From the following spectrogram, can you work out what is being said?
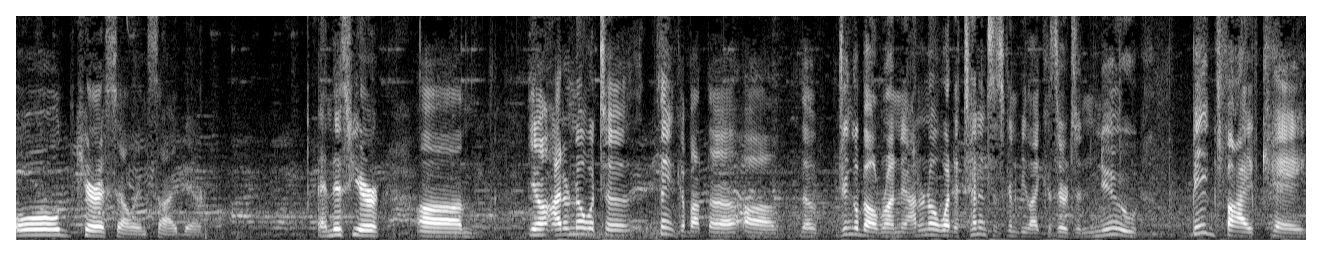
old carousel inside there. And this year, um, you know, I don't know what to think about the uh, the Jingle Bell Run. I don't know what attendance is going to be like because there's a new big 5K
